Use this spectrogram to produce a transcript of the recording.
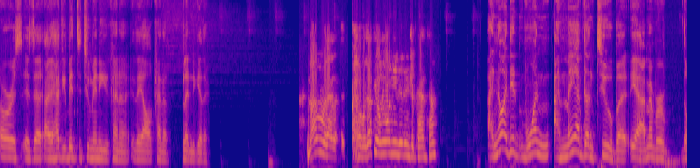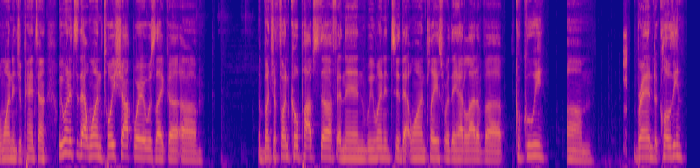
or is is that uh, have you been to too many? You kind of they all kind of blend together. No, I remember that. Was that the only one you did in Japantown? I know I did one. I may have done two, but yeah, I remember the one in Japantown. We went into that one toy shop where it was like a um, a bunch of Funko Pop stuff, and then we went into that one place where they had a lot of uh, Kukui um, brand clothing.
